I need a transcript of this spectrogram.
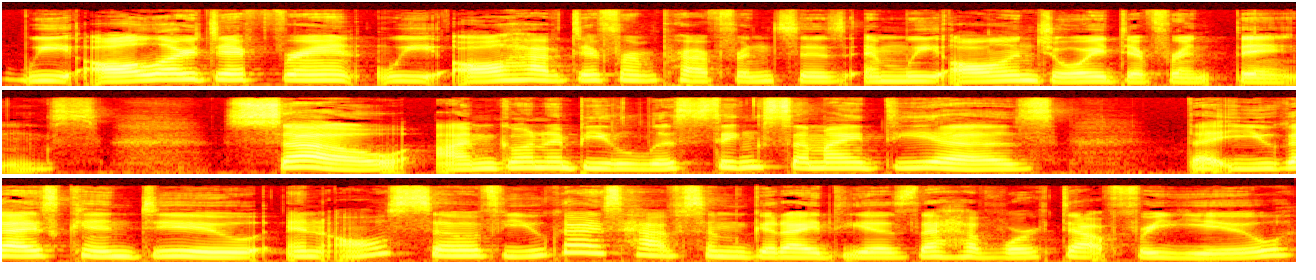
We all are different, we all have different preferences, and we all enjoy different things. So, I'm going to be listing some ideas that you guys can do. And also, if you guys have some good ideas that have worked out for you,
